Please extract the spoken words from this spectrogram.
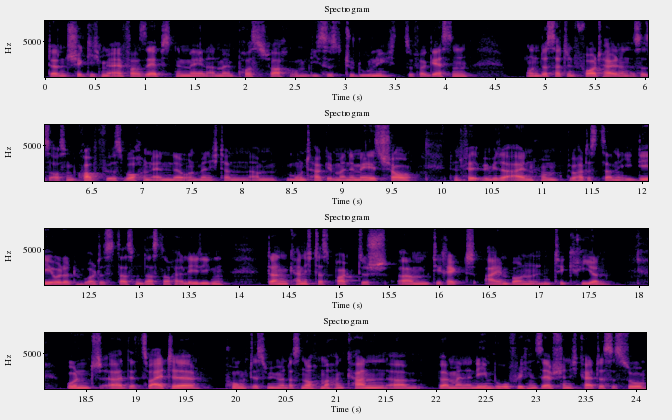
dann schicke ich mir einfach selbst eine Mail an mein Postfach, um dieses To-Do nicht zu vergessen. Und das hat den Vorteil, dann ist es aus dem Kopf fürs Wochenende und wenn ich dann am Montag in meine Mails schaue, dann fällt mir wieder ein, hm, du hattest da eine Idee oder du wolltest das und das noch erledigen, dann kann ich das praktisch ähm, direkt einbauen und integrieren. Und äh, der zweite Punkt ist, wie man das noch machen kann, ähm, bei meiner nebenberuflichen Selbstständigkeit, das ist so,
